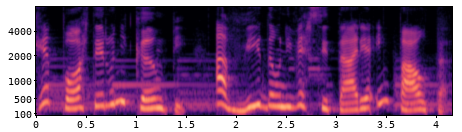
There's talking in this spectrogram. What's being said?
Repórter Unicamp. A vida universitária em pauta.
